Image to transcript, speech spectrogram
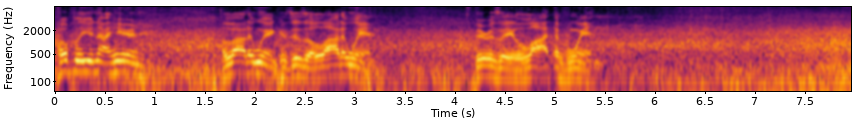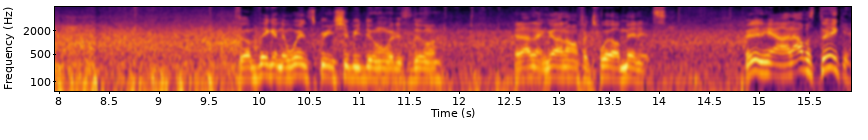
Hopefully, you're not hearing a lot of wind because there's a lot of wind. There is a lot of wind. So I'm thinking the windscreen should be doing what it's doing and I done gone on for 12 minutes. But anyhow, and I was thinking,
